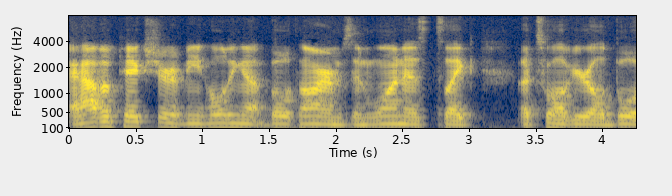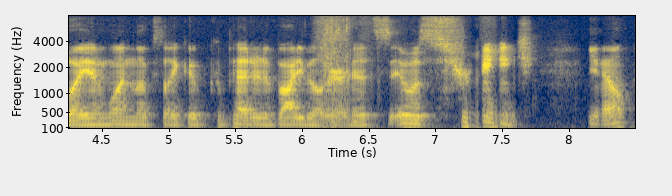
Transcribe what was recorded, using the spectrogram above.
I have a picture of me holding up both arms, and one is like a 12 year old boy, and one looks like a competitive bodybuilder, and it's it was strange you know.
